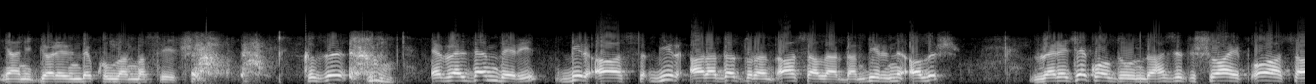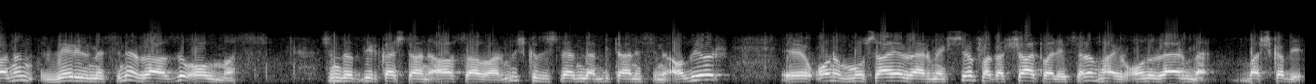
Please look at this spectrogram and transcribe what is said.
Yani görevinde kullanması için. Kızı evvelden beri bir asa, bir arada duran asalardan birini alır verecek olduğunda Hazreti Şuayb o asanın verilmesine razı olmaz. Şimdi birkaç tane asa varmış. Kız işlerinden bir tanesini alıyor. Ee, onu Musa'ya vermek istiyor. Fakat Şuayb Aleyhisselam hayır onu verme. Başka bir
